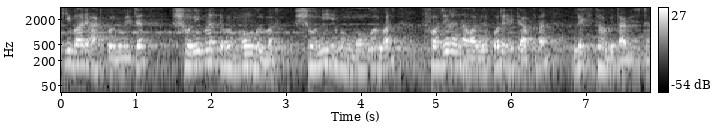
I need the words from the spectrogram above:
কি বারে আর্ট করবেন এটা? শনিবার এবং মঙ্গলবার। শনি এবং মঙ্গলবার ফজরের নামাজের পরে এটা আপনার লিখতে হবে তাবিজটা।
